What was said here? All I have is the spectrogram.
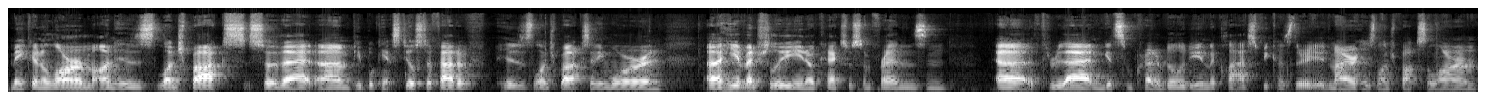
make an alarm on his lunchbox so that um, people can't steal stuff out of his lunchbox anymore, and uh, he eventually, you know, connects with some friends and uh, through that and gets some credibility in the class because they admire his lunchbox alarm.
